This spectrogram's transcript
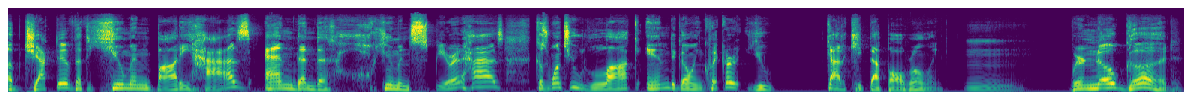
objective that the human body has and then the human spirit has because once you lock into going quicker you got to keep that ball rolling we're no good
